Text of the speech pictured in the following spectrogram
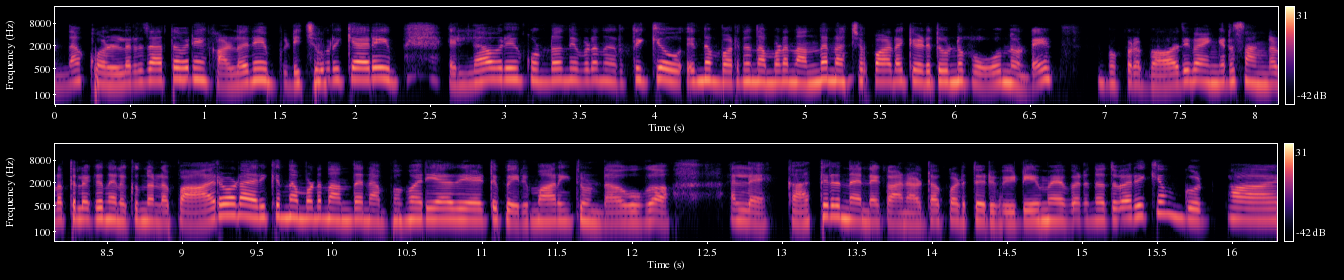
എന്നാ കൊള്ളരുതാത്തവരെയും കള്ളനെയും പിടിച്ചുപറിക്കാരെയും എല്ലാവരെയും കൊണ്ടുവന്ന് ഇവിടെ നിർത്തിക്കോ എന്നും പറഞ്ഞ് നമ്മുടെ നന്ദൻ ഒച്ചപ്പാടൊക്കെ എടുത്തുകൊണ്ട് പോകുന്നുണ്ടേ. അപ്പൊ പ്രഭാവതി ഭയങ്കര സങ്കടത്തിലൊക്കെ നിൽക്കുന്നുണ്ട്. അപ്പൊ ആരോടായിരിക്കും നമ്മുടെ നന്ദൻ അപമര്യാദയായിട്ട് പെരുമാറിയിട്ടുണ്ടാവുക. അല്ലെ? കാത്തിരുന്ന് തന്നെ കാണാം കേട്ടോ. അടുത്തൊരു വീഡിയോയുമായി വരുന്നത് വരയ്ക്കും. ഗുഡ് ബൈ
